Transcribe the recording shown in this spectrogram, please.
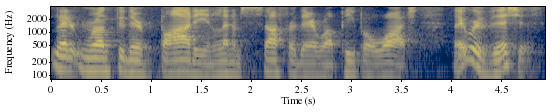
let it run through their body and let them suffer there while people watch. They were vicious.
